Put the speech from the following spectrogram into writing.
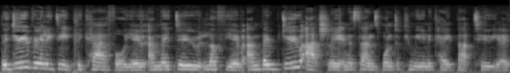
they do really deeply care for you and they do love you and they do actually, in a sense, want to communicate that to you.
